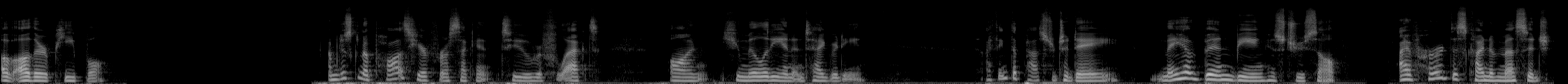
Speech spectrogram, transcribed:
of other people. I'm just going to pause here for a second to reflect on humility and integrity. I think the pastor today may have been being his true self. I've heard this kind of message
